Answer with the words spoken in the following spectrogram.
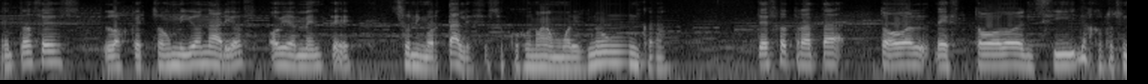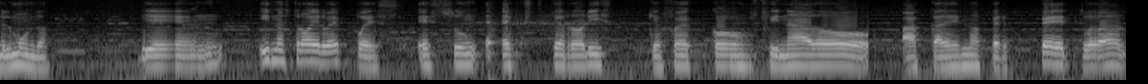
Entonces, los que son millonarios, obviamente, son inmortales. Esos cojos no van a morir nunca. De eso trata todo, es todo en sí la construcción del mundo. Bien, y nuestro héroe, pues, es un ex terrorista que fue confinado a cadena perpetua,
